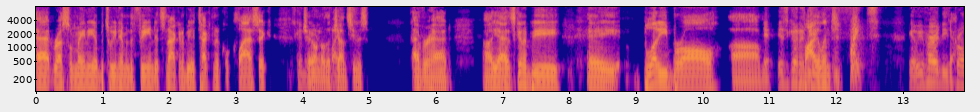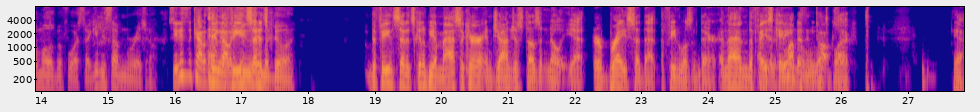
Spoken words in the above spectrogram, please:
at WrestleMania between him and the Fiend. It's not going to be a technical classic, which I don't know that fight. John Cena's ever had. Uh, yeah, it's going to be a bloody brawl. Um, Yeah, it's gonna violent. be a fight. Yeah, we've heard these Yeah. promos before, so give me something original. See, this is the kind of thing Fiend accuse said him it's- of doing. The Fiend said it's going to be a massacre, and John just doesn't know it yet. Or Bray said that the Fiend wasn't there, and then the said face the came up and we doesn't went to talk, sir. black. Yeah,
